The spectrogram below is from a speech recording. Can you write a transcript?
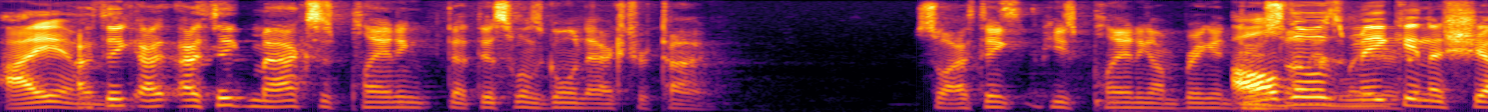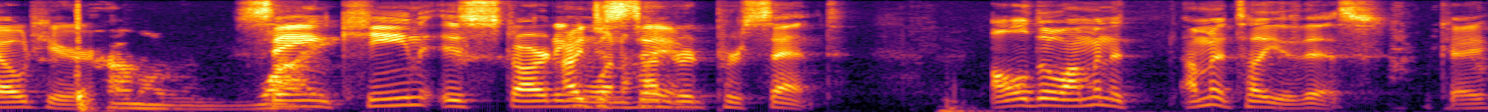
I am. I think I, I think Max is planning that this one's going to extra time. So I think he's planning on bringing Dusan in Aldo's later. making a shout here. Come on, saying? Kean is starting I one just saying. hundred percent. Aldo, I'm gonna I'm gonna tell you this, okay?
